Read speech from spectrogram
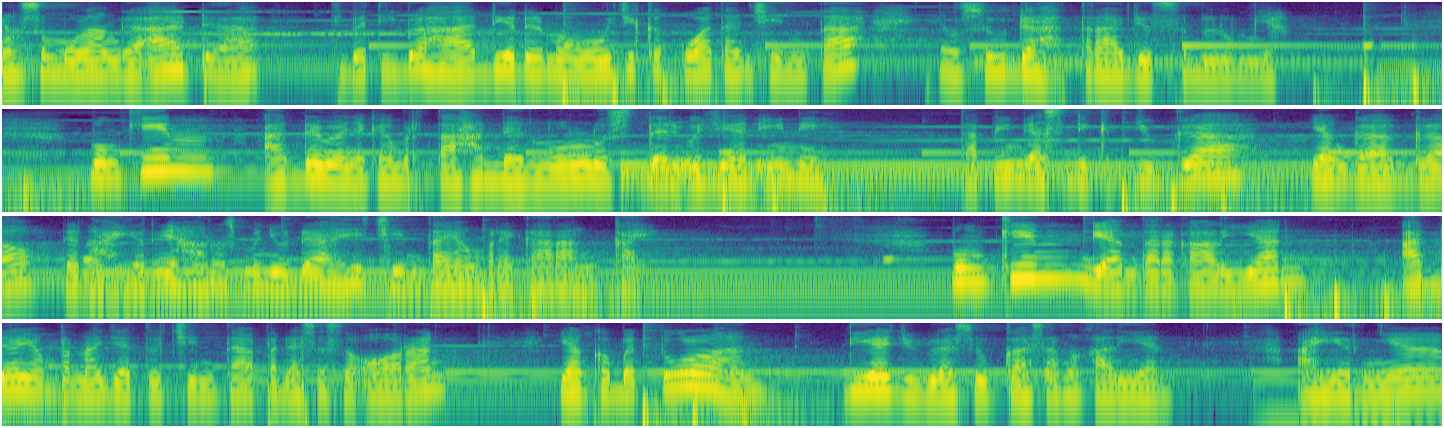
yang semula gak ada, tiba-tiba hadir dan menguji kekuatan cinta yang sudah terajut sebelumnya. Mungkin ada banyak yang bertahan dan lulus dari ujian ini, tapi nggak sedikit juga yang gagal dan akhirnya harus menyudahi cinta yang mereka rangkai. Mungkin di antara kalian ada yang pernah jatuh cinta pada seseorang yang kebetulan dia juga suka sama kalian. Akhirnya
